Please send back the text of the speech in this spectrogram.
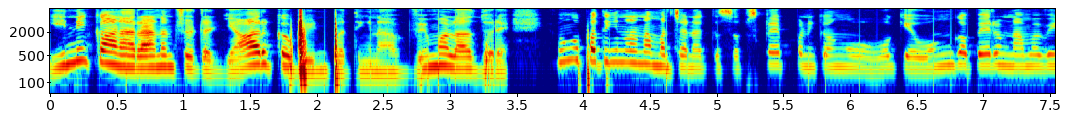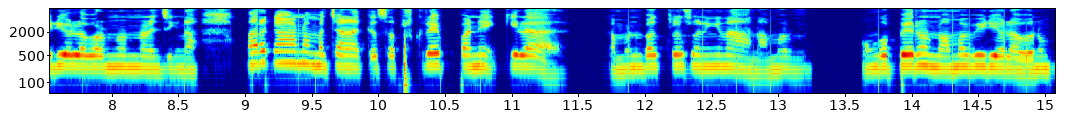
இன்னைக்கான ரேண்டம் ஷூட்டர் யாருக்கு அப்படின்னு பார்த்தீங்கன்னா விமலா துரை. இவங்க பார்த்தீங்கன்னா நம்ம சேனலுக்கு சப்ஸ்கிரைப் பண்ணிக்கோங்க. ஓகே உங்கள் பேரும் நம்ம வீடியோவில் வரணும்னு நினச்சிங்கன்னா மறக்காமல் நம்ம சேனலுக்கு சப்ஸ்கிரைப் பண்ணி கீழே கமெண்ட் பாக்ஸில் சொன்னீங்கன்னா நம்ம உங்கள் பேரும் நம்ம வீடியோவில் வரும்.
